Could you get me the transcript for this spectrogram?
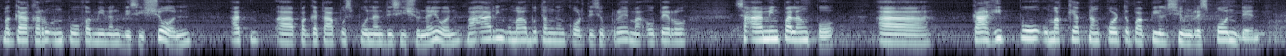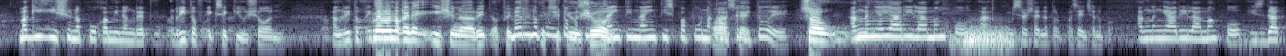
magkakaroon po kami ng desisyon at ah, pagkatapos po ng desisyon na yon, maaring umabot hanggang Korte Suprema o pero sa amin pa lang po ah, kahit po umakyat ng Court of Appeals yung respondent, mag issue na po kami ng writ- of execution. Ang writ of Meron na kayo na-issue na writ of ex- Meron na po ito kasi execution. 1990s pa po na kaso Okay. ito eh. So, Ang nangyayari lamang po, ah, Mr. Senator, pasensya na po. Ang nangyayari lamang po is that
